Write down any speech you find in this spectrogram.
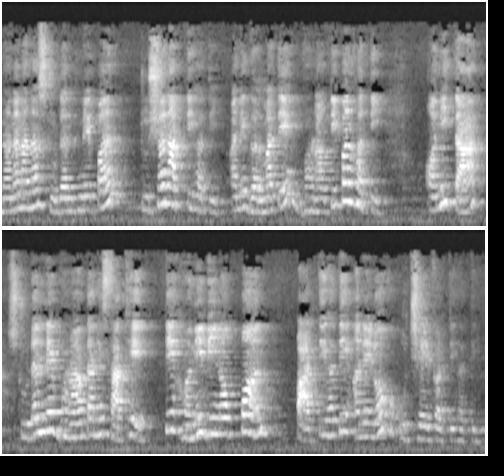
નાના નાના સ્ટુડન્ટને પણ ટ્યુશન આપતી હતી અને ઘરમાં તે ભણાવતી પણ હતી. અનિતા સ્ટુડન્ટને ભણાવતાની સાથે તે હનીબીનો પણ પાડતી હતી અને એનો ઉછેર કરતી હતી.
